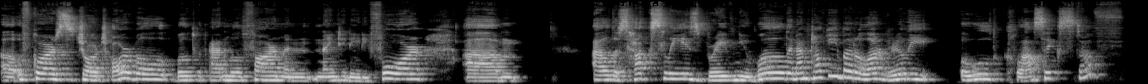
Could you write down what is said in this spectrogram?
uh, of course, George Orwell, both with Animal Farm and 1984, um, Aldous Huxley's Brave New World, and I'm talking about a lot of really old classic stuff.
